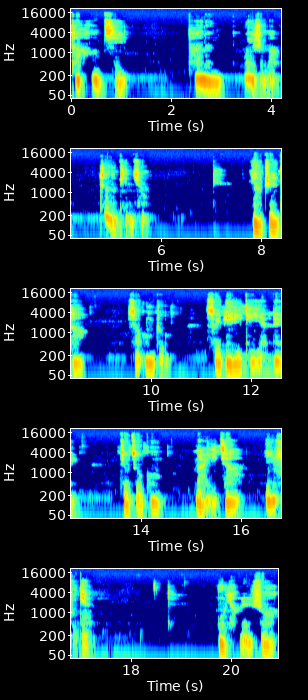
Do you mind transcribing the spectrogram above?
他好奇，他们为什么这么贫穷？要知道，小公主随便一滴眼泪，就足够买一家衣服店。牧羊人说：“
